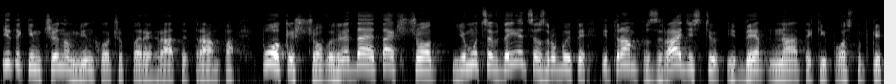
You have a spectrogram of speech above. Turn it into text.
І таким чином він хоче переграти Трампа. Поки що виглядає так, що йому це вдається зробити, і Трамп з радістю йде на такі поступки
